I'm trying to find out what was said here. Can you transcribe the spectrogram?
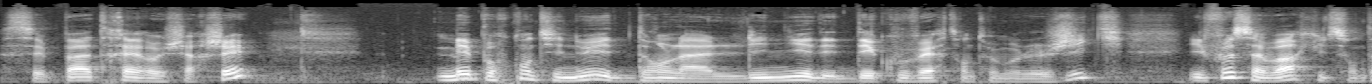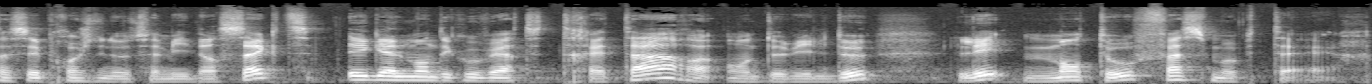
c'est pas très recherché. Mais pour continuer dans la lignée des découvertes entomologiques, il faut savoir qu'ils sont assez proches d'une autre famille d'insectes, également découverte très tard, en 2002, les manteaux-phasmoptères.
